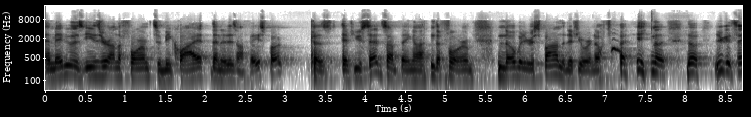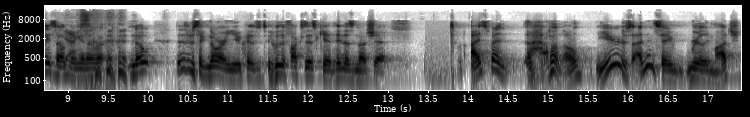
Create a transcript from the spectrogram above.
and maybe it was easier on the forum to be quiet than it is on Facebook. Because if you said something on the forum, nobody responded. If you were nobody, you know, no, you could say something Yes. and no, they're just ignoring you because who the fuck's this kid? He doesn't know shit. I spent I don't know years. I didn't say really much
